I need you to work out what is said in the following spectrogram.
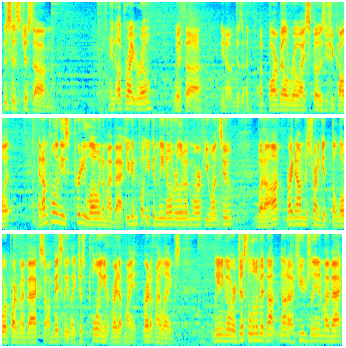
This is just um, an upright row with, uh, you know, just a, a barbell row, I suppose you should call it. And I'm pulling these pretty low into my back. You can pull, you can lean over a little bit more if you want to, but uh, right now I'm just trying to get the lower part of my back, so I'm basically like just pulling it right up my right up my legs leaning over just a little bit, not, not a huge lean in my back,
